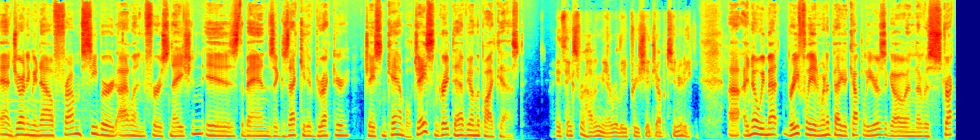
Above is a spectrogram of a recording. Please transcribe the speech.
And joining me now from Seabird Island First Nation is the band's executive director, Jason Campbell. Jason, great to have you on the podcast. Hey, thanks for having me. I really appreciate the opportunity. Uh, I know we met briefly in Winnipeg a couple of years ago, and I was struck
